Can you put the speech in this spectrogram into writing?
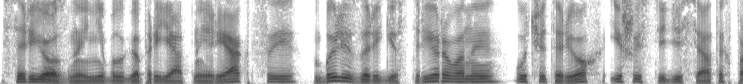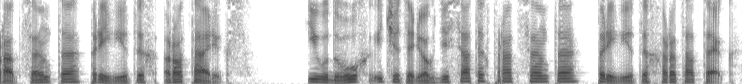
Серьезные неблагоприятные реакции были зарегистрированы у 4,6% привитых ротарикс и у 2,4% привитых рототек.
